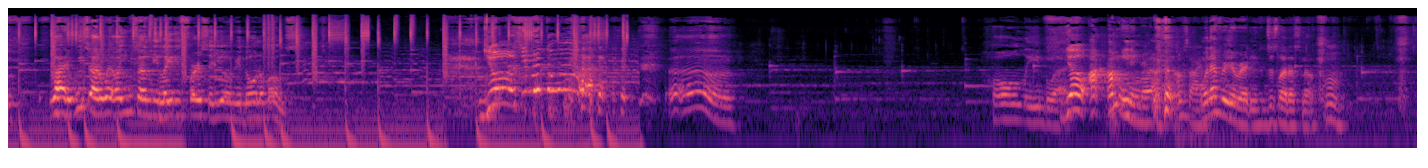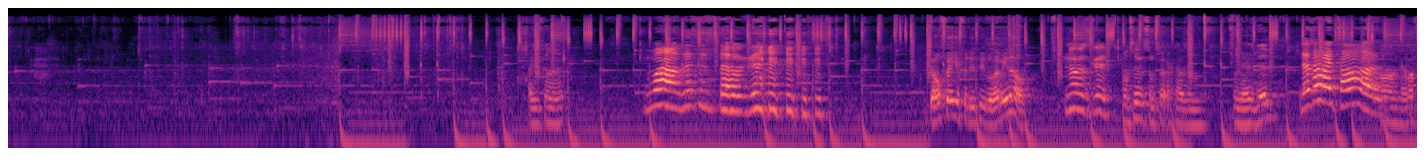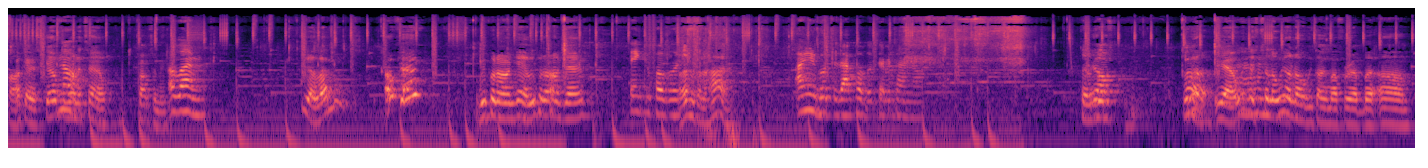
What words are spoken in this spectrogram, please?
Like, we trying to wait. Like, you trying to be ladies first and you over here doing the most. Yo, she bit the wall. Uh-uh. Holy blood. Yo, I, I'm eating, bro. I'm sorry. Whenever you're ready, just let us know. Mm. How you feeling? Wow, this is so good. Don't fake it for these people. Let me know. no, it's good. I'm seeing some sarcasm. And they're good. That's how I talk. Oh, okay, my fault. Okay, scale from No. 1 to 10. Talk to me. Eleven. You got 11? Okay. We put it on game. We put it on game. Thank you, Publix. Eleven's kind of high. I need to go to that Publix every time now. So, Yo, we Bro. yeah, we just chilling. We don't know what we're talking about for real, but um,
